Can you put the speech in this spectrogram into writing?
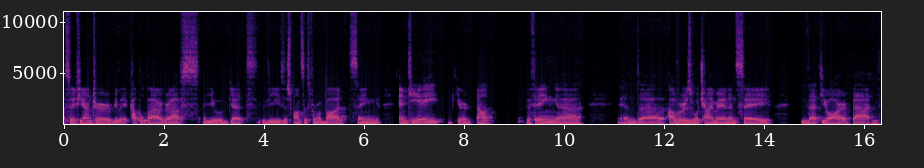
So if you enter really a couple paragraphs, you get these responses from a bot saying, NTA, you're not the thing. Uh, and uh, others will chime in and say that you are bad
